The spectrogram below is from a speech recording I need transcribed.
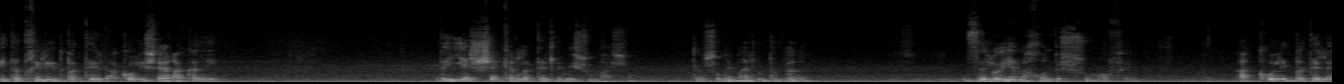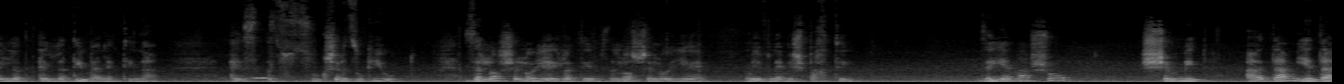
היא תתחיל להתבטל. הכל יישאר רק אני. ויהיה שקר לתת למישהו משהו. אתם שומעים מה אני מדברת? זה לא יהיה נכון בשום אופן. הכל יתבטל, הילד, הילדים והנתינה. סוג של זוגיות. זה לא שלא יהיה ילדים, זה לא שלא יהיה מבנה משפחתי. זה יהיה משהו שהאדם ידע,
